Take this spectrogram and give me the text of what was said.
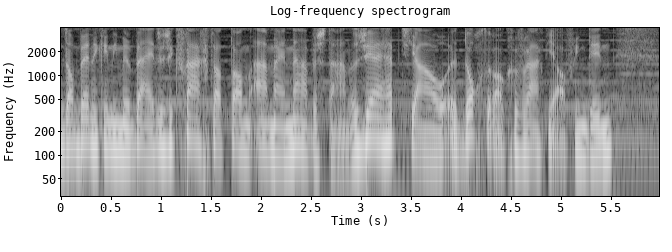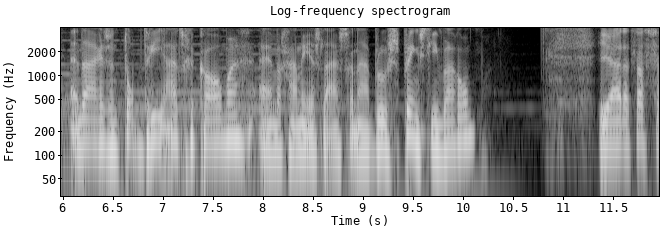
dan ben ik er niet meer bij. Dus ik vraag dat dan aan mijn nabestaanden. Dus jij hebt jouw dochter ook gevraagd, jouw vriendin. En daar is een top 3 uitgekomen. En we gaan eerst luisteren naar Bruce Springsteen. Waarom? Ja, dat was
